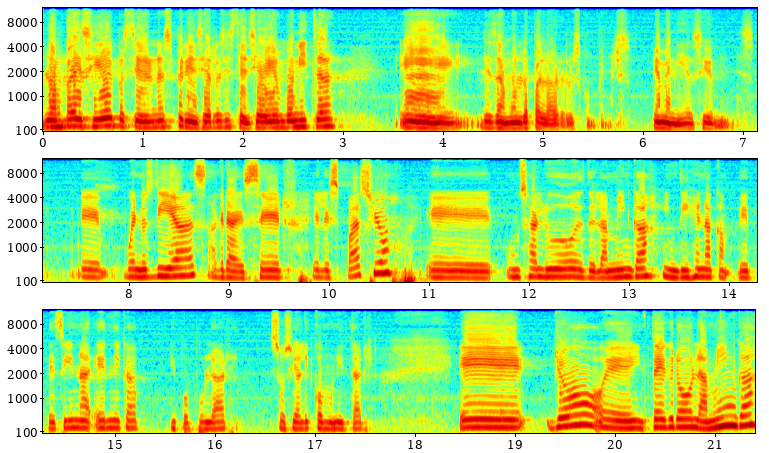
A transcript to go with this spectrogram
la han padecido y pues tienen una experiencia de resistencia bien bonita. Eh, les damos la palabra a los compañeros. Bienvenidos y bienvenidas. Eh, buenos días, agradecer el espacio, eh, un saludo desde la Minga, indígena, campesina, étnica y popular, social y comunitaria. Eh, yo integro la Minga,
